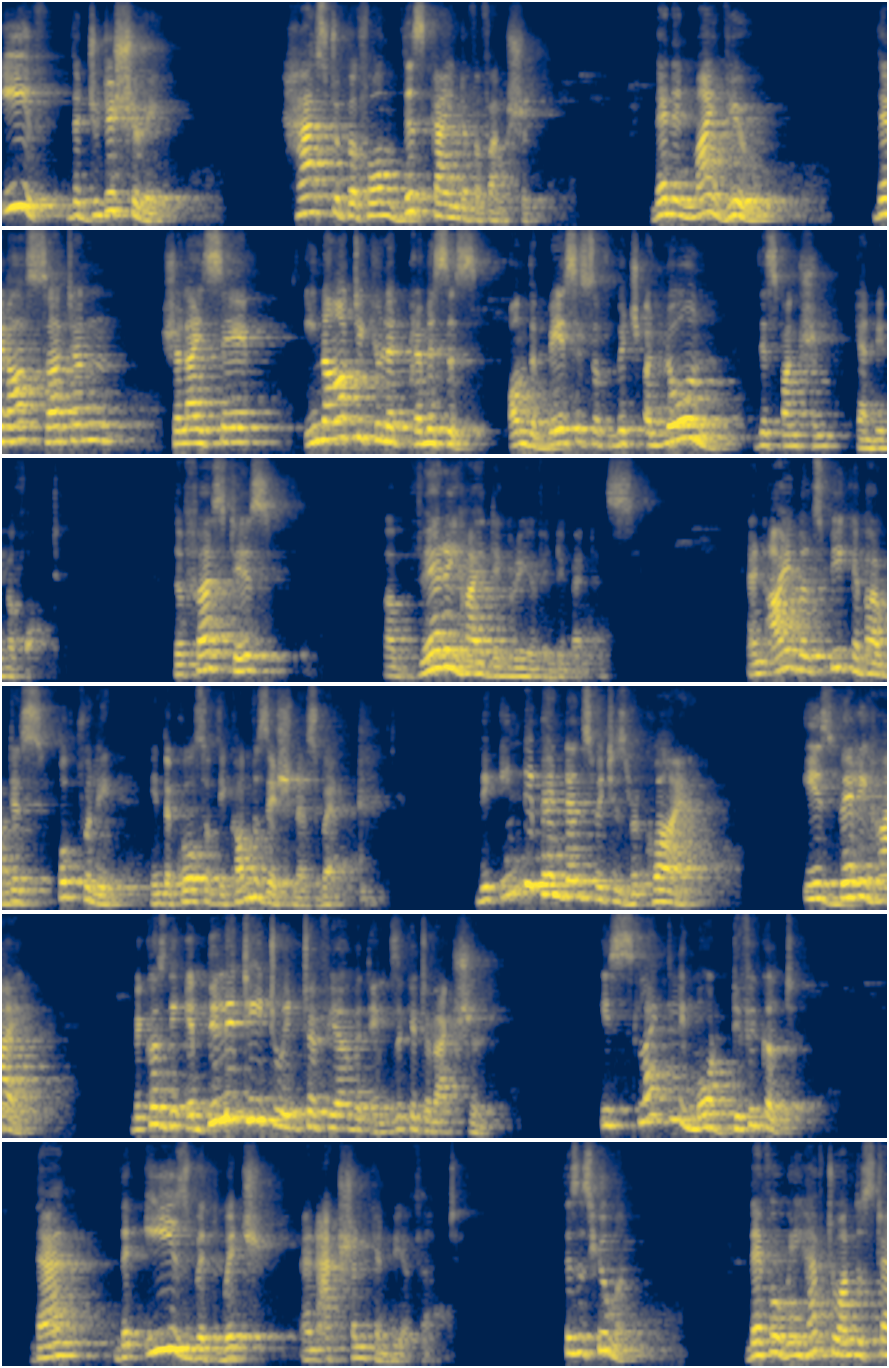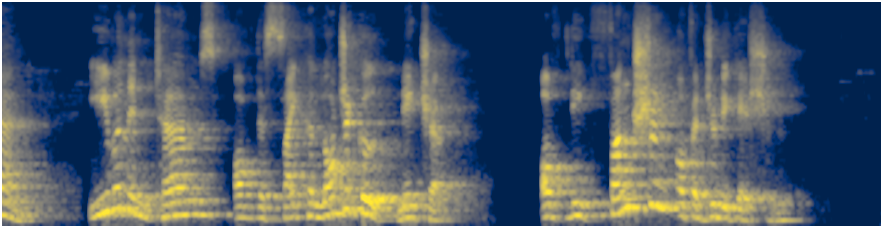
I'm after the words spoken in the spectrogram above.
if the judiciary has to perform this kind of a function, then in my view, there are certain, shall I say, inarticulate premises on the basis of which alone this function can be performed. The first is a very high degree of independence. And I will speak about this hopefully in the course of the conversation as well. The independence which is required is very high because the ability to interfere with executive action is slightly more difficult than the ease with which an action can be affirmed. This is human. Therefore, we have to understand, even in terms of the psychological nature of the function of adjudication,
